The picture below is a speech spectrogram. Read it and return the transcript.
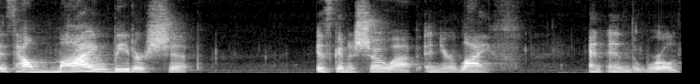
is how my leadership is going to show up in your life and in the world.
